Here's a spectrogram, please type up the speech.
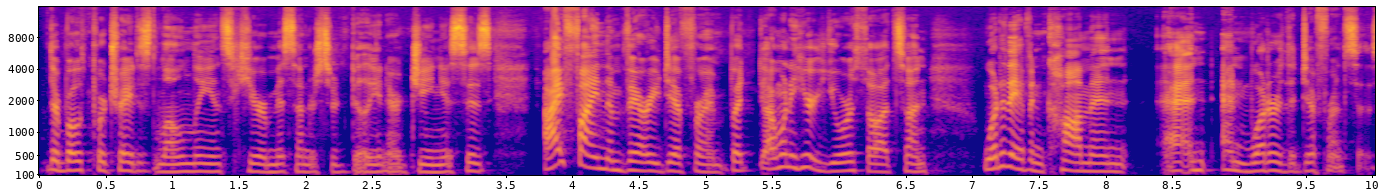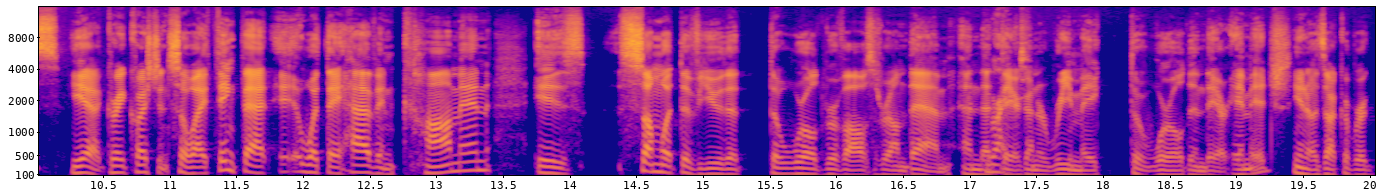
They're both portrayed as lonely, insecure, misunderstood billionaire geniuses. I find them very different, but I want to hear your thoughts on what do they have in common and and what are the differences? Yeah, great question. So I think that eh, what they have in common is somewhat the view that the world revolves around them and that right. they're going to remake the world in their image. You know, Zuckerberg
